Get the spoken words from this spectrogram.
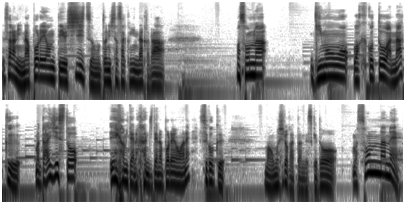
でさらにナポレオンっていう史実を元にした作品だから、まあ、そんな疑問を湧くことはなく、まあ、ダイジェスト映画みたいな感じでナポレオンはね、すごくまあ面白かったんですけど、まあそんなね、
